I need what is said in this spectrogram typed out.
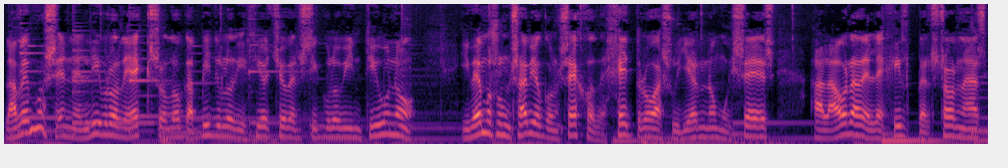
la vemos en el libro de Éxodo capítulo 18 versículo 21 y vemos un sabio consejo de Jetro a su yerno Moisés a la hora de elegir personas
